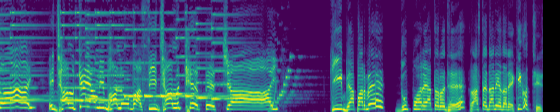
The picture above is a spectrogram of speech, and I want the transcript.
তাই। এই ঝালকে আমি ভালোবাসি ঝাল খেতে চাই। কি ব্যাপার বে? দুপুরে এত রোধে রাস্তায় দাঁড়িয়ে দাঁড়িয়ে কি করছিস?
